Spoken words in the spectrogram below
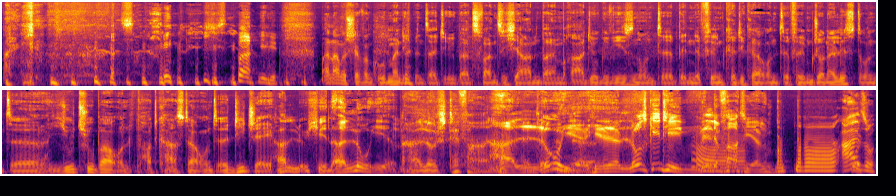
Mein Name ist Stefan Kuhlmann, ich bin seit über 20 Jahren beim Radio gewesen und äh, bin Filmkritiker und äh, Filmjournalist und äh, YouTuber und Podcaster und äh, DJ. Hallöchen, hallo hier. Hallo Stefan. Hallo hier, hier, los geht die wilde Fahrt hier. Also,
